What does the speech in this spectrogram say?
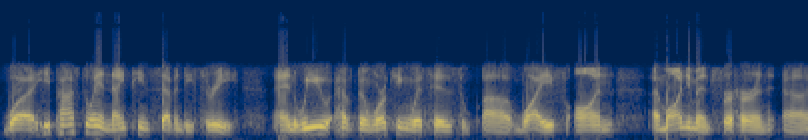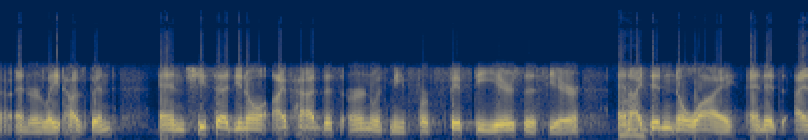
was he passed away in 1973 and we have been working with his uh, wife on a monument for her and uh, and her late husband. And she said, you know, I've had this urn with me for 50 years this year, and I didn't know why. And it I,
